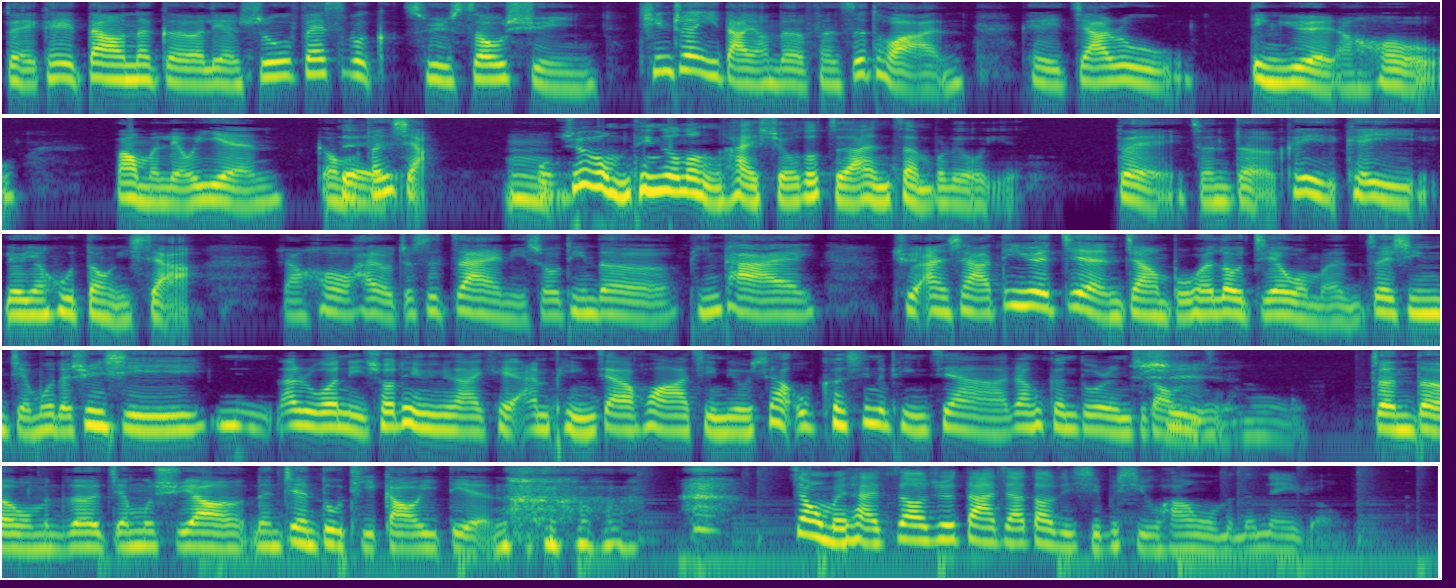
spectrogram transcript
对，可以到那个脸书 Facebook 去搜寻“青春已打烊”的粉丝团，可以加入订阅，然后帮我们留言跟我们分享。嗯，我觉得我们听众都很害羞，都只按赞不留言。对，真的可以可以留言互动一下。然后还有就是在你收听的平台去按下订阅键，这样不会漏接我们最新节目的讯息。嗯，那如果你收听平台可以按评价的话，请留下五颗星的评价，让更多人知道我们节目。真的，我们的节目需要能见度提高一点，这样我们才知道就是大家到底喜不喜欢我们的内容。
